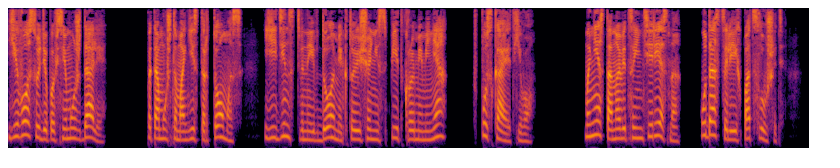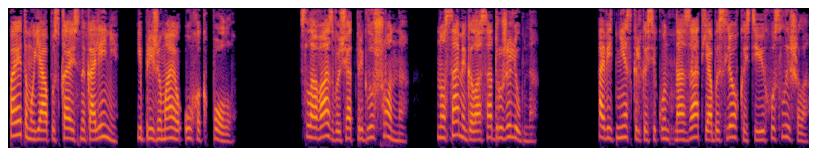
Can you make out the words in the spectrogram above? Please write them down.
его, судя по всему, ждали, потому что магистр Томас, единственный в доме, кто еще не спит, кроме меня, впускает его. Мне становится интересно, удастся ли их подслушать, поэтому я опускаюсь на колени и прижимаю ухо к полу. Слова звучат приглушенно, но сами голоса дружелюбно. А ведь несколько секунд назад я бы с легкостью их услышала.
